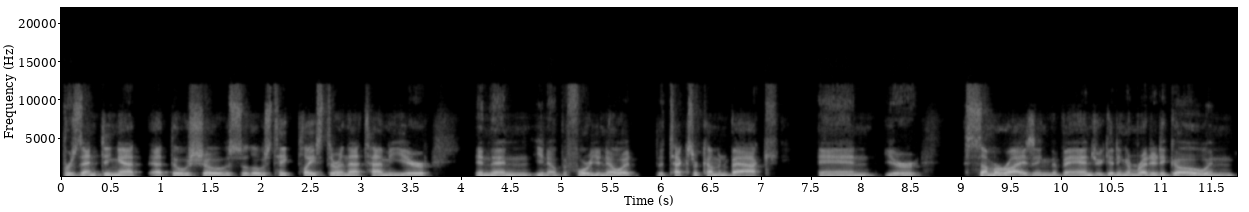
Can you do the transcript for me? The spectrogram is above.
presenting at at those shows. So those take place during that time of year. And then, you know, before you know it, the techs are coming back and you're summarizing the vans, you're getting them ready to go and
